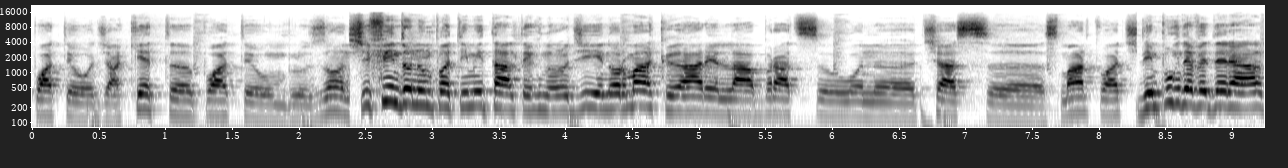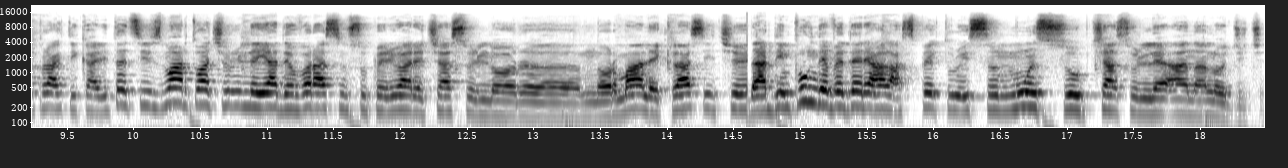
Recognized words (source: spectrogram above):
poate o jachetă, poate un bluzon. Și fiind un împătimit al tehnologiei, normal că are la braț un uh, ceas uh, smartwatch. Din punct de vedere al practicalității, smartwatch-urile, e adevărat, sunt superioare ceasurilor uh, normale, clasice, dar din punct de vedere al aspectului sunt mult sub ceasurile analogice.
